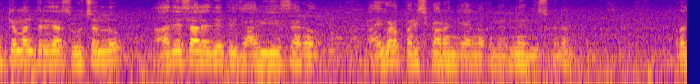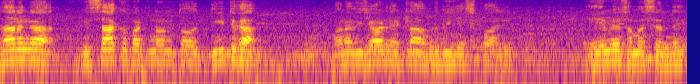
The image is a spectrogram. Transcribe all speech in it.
ముఖ్యమంత్రి గారి సూచనలు ఆదేశాలు ఏదైతే జారీ చేశారో అవి కూడా పరిష్కారం చేయాలని ఒక నిర్ణయం తీసుకున్నాం. ప్రధానంగా విశాఖపట్నంతో ధీటుగా మన విజయవాడను ఎట్లా అభివృద్ధి చేసుకోవాలి? ఏమేమి సమస్యలు ఉన్నాయి?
